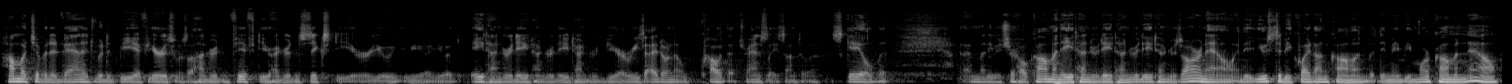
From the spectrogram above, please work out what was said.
how much of an advantage would it be if yours was 150 or 160 or you, you, you had 800 800 800 GREs I don't know how that translates onto a scale but I'm not even sure how common 800 800 800s are now and it used to be quite uncommon but they may be more common now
